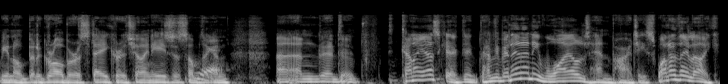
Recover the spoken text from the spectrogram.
you know a bit of grub or a steak or a Chinese or something. Yeah. And uh, and uh, can I ask you, have you been in any wild hen parties? What are they like?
